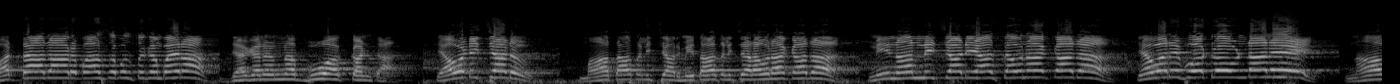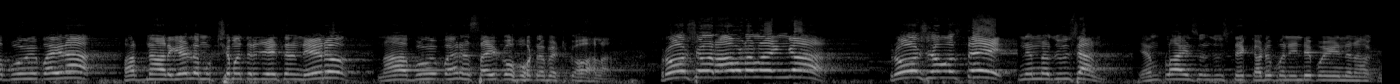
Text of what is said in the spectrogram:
పట్టాదారు పాస పుస్తకం పైన జగనన్న భూ అక్కంట ఎవడిచ్చాడు? మా తాతలు ఇచ్చారు మీ తాతలు ఇచ్చారు అవునా కాదా? మీ నాన్న ఇచ్చాడు ఆస్తి అవునా కాదా? ఎవరి ఫోటో ఉండాలి? నా భూమి పైన పద్నాలుగేళ్ళ ముఖ్యమంత్రి చేసిన నేను నా భూమి పైన సైకో ఫోటో పెట్టుకోవాలా? రోషం రావడంలో ఇంకా రోషం వస్తే నిన్న చూశాను. ఎంప్లాయీస్ని చూస్తే కడుపు నిండిపోయింది నాకు.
